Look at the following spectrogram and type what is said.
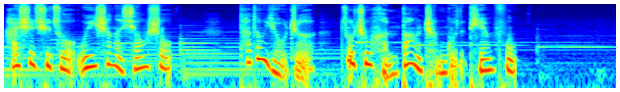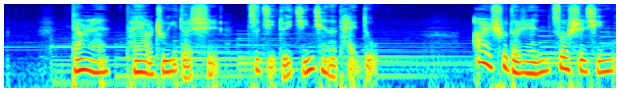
还是去做微商的销售，他都有着做出很棒成果的天赋。当然，他要注意的是自己对金钱的态度。二数的人做事情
